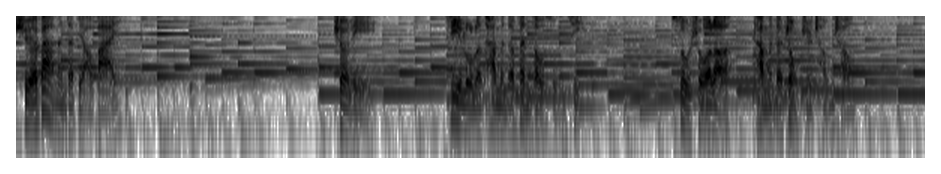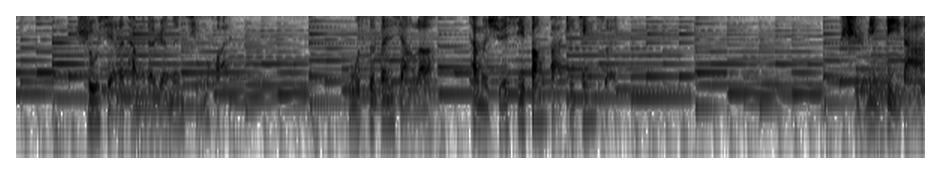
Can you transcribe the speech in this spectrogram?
学霸们的表白。这里记录了他们的奋斗足迹，诉说了他们的众志成城，书写了他们的人文情怀，无私分享了他们学习方法之精髓。使命必达，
